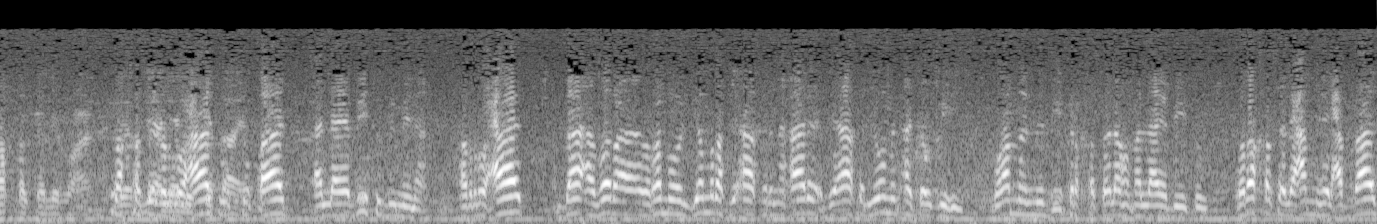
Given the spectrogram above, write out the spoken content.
رخص للرعاة رخص للرعاة والسقاة ألا يبيتوا بمنى. الرعاة رموا الجمرة في آخر نهار في آخر يوم أتوا به. وأما المبيت رخص لهم الا يبيتوا. ورخص لعمه العباس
